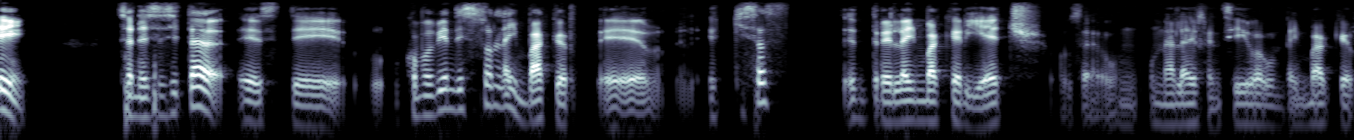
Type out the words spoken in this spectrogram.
Sí, se necesita, este, como bien dices, un linebacker. Eh, quizás entre linebacker y edge, o sea, un, un, ala defensiva, un linebacker,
